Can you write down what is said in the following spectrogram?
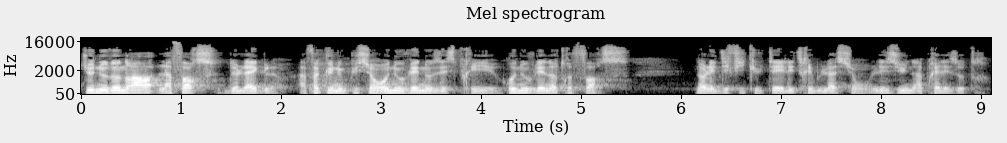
Dieu nous donnera la force de l'aigle afin que nous puissions renouveler nos esprits, renouveler notre force dans les difficultés et les tribulations les unes après les autres.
